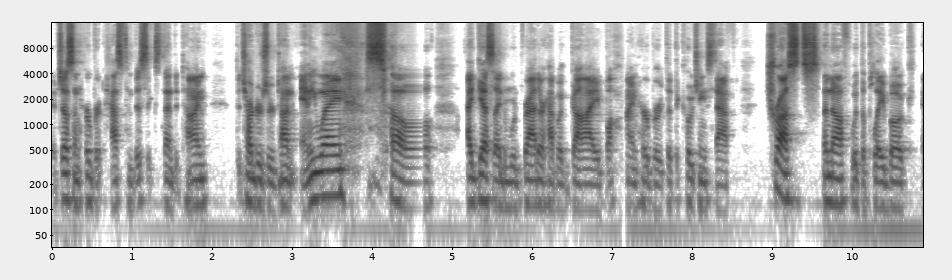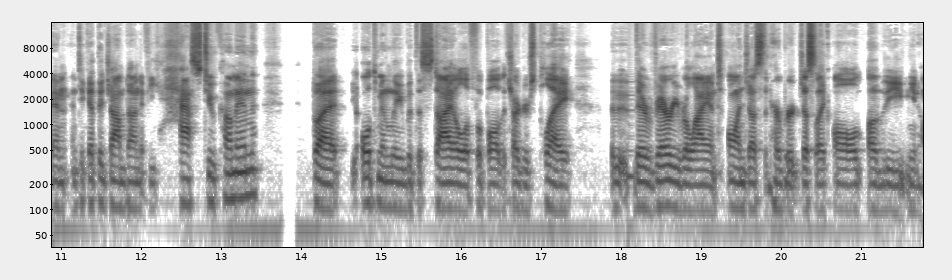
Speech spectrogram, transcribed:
if Justin Herbert has to miss extended time, the Chargers are done anyway. So I guess I would rather have a guy behind Herbert that the coaching staff trusts enough with the playbook and, and to get the job done if he has to come in. But ultimately, with the style of football the Chargers play, they're very reliant on Justin Herbert, just like all of the, you know,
